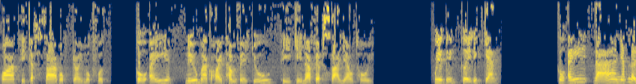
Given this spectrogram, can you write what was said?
Hoa thì cách xa một trời một vực. Cô ấy nếu mà có hỏi thăm về chú thì chỉ là phép xã giao thôi. Huyên mỉm cười liếc chàng. Cô ấy đã nhắn lời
